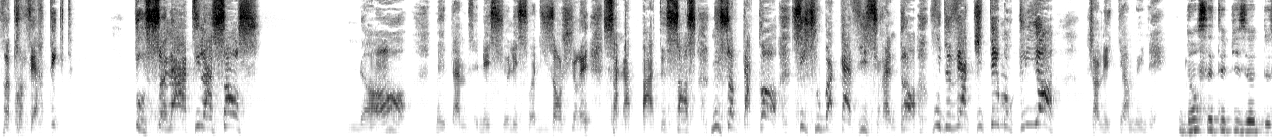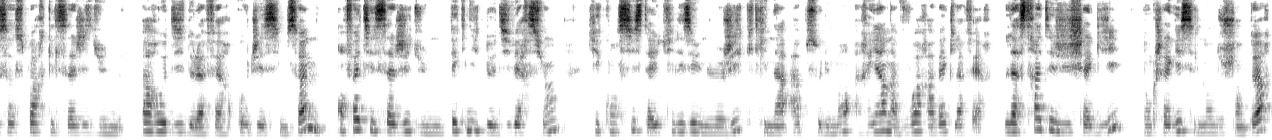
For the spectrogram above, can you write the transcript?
votre verdict, tout cela a-t-il un sens? Non, mesdames et messieurs les soi-disant jurés, ça n'a pas de sens. Nous sommes d'accord. Si Chewbacca vit sur Endor, vous devez acquitter mon client. J'en ai terminé. Dans cet épisode de South Park, il s'agit d'une parodie de l'affaire O.J. Simpson. En fait, il s'agit d'une technique de diversion qui consiste à utiliser une logique qui n'a absolument rien à voir avec l'affaire. La stratégie Shaggy, donc Shaggy c'est le nom du chanteur,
